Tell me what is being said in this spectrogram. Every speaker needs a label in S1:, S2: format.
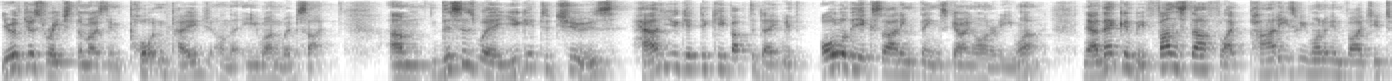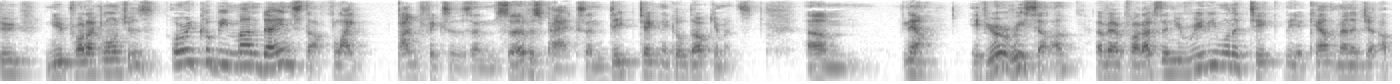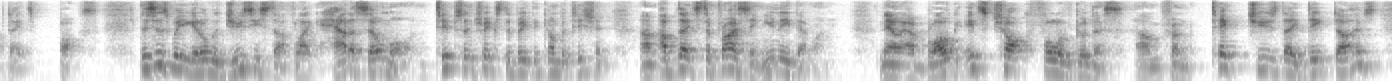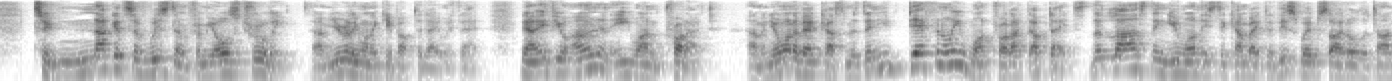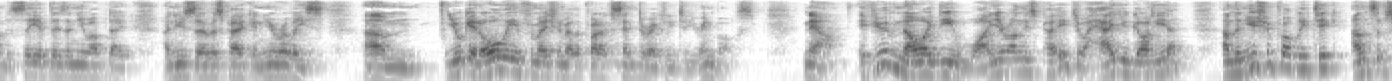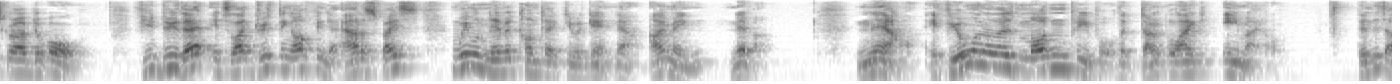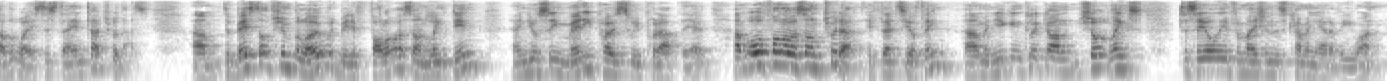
S1: You have just reached the most important page on the eOne website. Um, this is where you get to choose how you get to keep up to date with all of the exciting things going on at eOne. Now, that can be fun stuff like parties we want to invite you to, new product launches, or it could be mundane stuff like bug fixes and service packs and deep technical documents. Um, now, if you're a reseller of our products, then you really want to tick the account manager updates box. This is where you get all the juicy stuff like how to sell more, tips and tricks to beat the competition, um, updates to pricing. You need that one. Now, our blog, it's chock full of goodness um, from Tech Tuesday deep dives to nuggets of wisdom from yours truly. Um, you really want to keep up to date with that. Now, if you own an eOne product, um, and you're one of our customers, then you definitely want product updates. The last thing you want is to come back to this website all the time to see if there's a new update, a new service pack, a new release. Um, you'll get all the information about the product sent directly to your inbox. Now, if you have no idea why you're on this page or how you got here, um, then you should probably tick unsubscribe to all. If you do that, it's like drifting off into outer space, and we will never contact you again. Now, I mean never. Now, if you're one of those modern people that don't like email, then there's other ways to stay in touch with us. Um, the best option below would be to follow us on LinkedIn, and you'll see many posts we put up there. Um, or follow us on Twitter if that's your thing, um, and you can click on short links to see all the information that's coming out of eOne.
